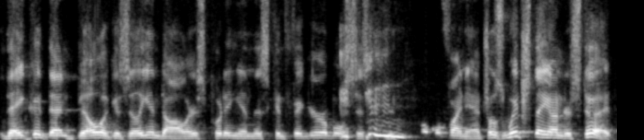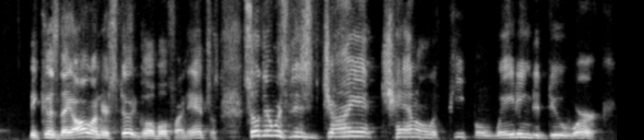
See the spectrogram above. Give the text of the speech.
they could then bill a gazillion dollars putting in this configurable system global financials, which they understood because they all understood global financials. So there was this giant channel of people waiting to do work.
